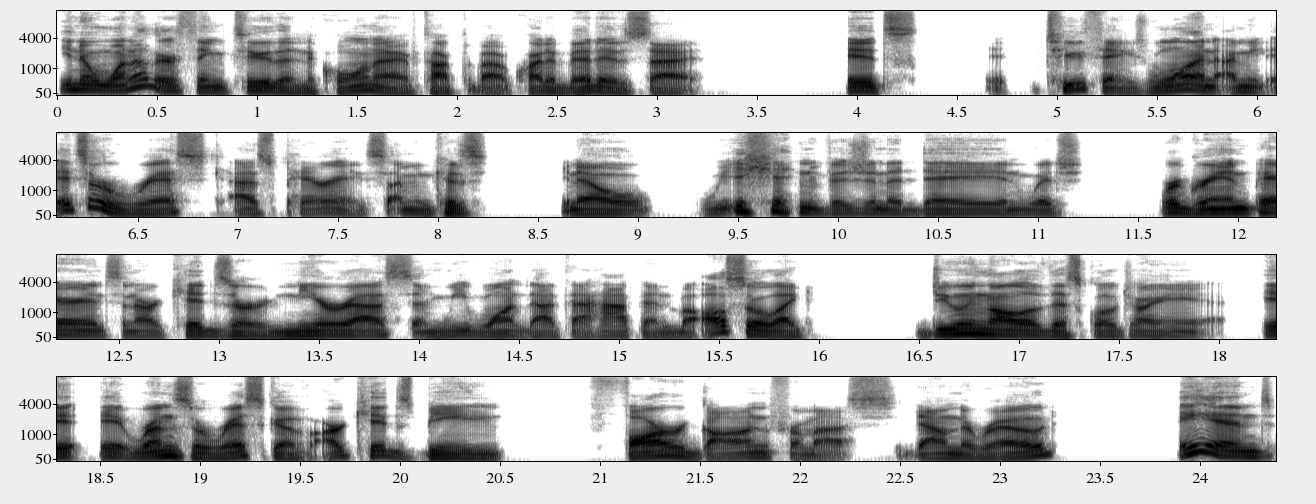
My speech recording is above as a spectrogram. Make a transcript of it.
You know, one other thing too that Nicole and I have talked about quite a bit is that it's eh, two things. One, I mean, it's a risk as parents. I mean, because, you know, we envision a day in which we're grandparents and our kids are near us and we want that to happen. But also, like doing all of this globetrotting, it, it runs the risk of our kids being far gone from us down the road and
